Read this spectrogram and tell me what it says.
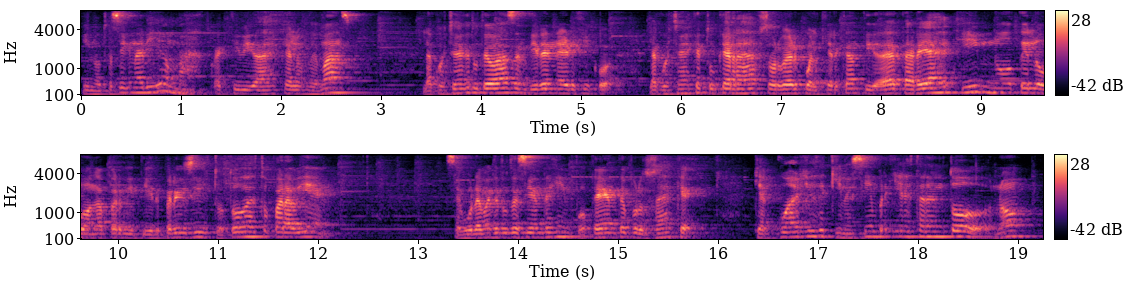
y no te asignarían más actividades que a los demás. La cuestión es que tú te vas a sentir enérgico, la cuestión es que tú querrás absorber cualquier cantidad de tareas y no te lo van a permitir. Pero insisto, todo esto para bien. Seguramente tú te sientes impotente, pero tú sabes que, que Acuario es de quienes siempre quiere estar en todo, ¿no?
